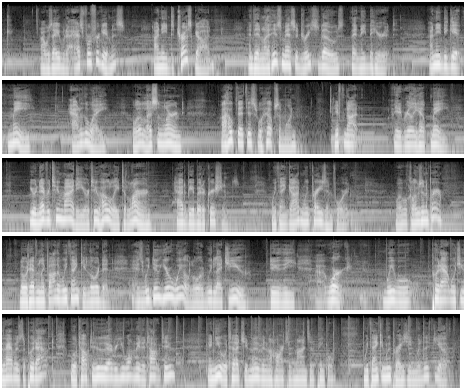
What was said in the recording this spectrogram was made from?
I was able to ask for forgiveness. I need to trust God and then let His message reach those that need to hear it. I need to get me out of the way. Well, lesson learned. I hope that this will help someone. If not, it really helped me. You are never too mighty or too holy to learn how to be a better Christian. We thank God and we praise Him for it. Well, we'll close in a prayer. Lord Heavenly Father, we thank you, Lord, that as we do your will, Lord, we let you do the uh, work. We will put out what you have us to put out. We'll talk to whoever you want me to talk to, and you will touch and move in the hearts and minds of people. We thank and we praise you and we lift you up.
